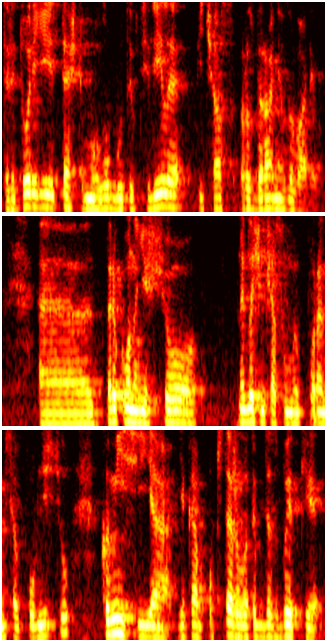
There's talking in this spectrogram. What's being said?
території, те, що могло бути вціліле під час розбирання завалів. Е, Переконані, що найближчим часом ми впораємося повністю. Комісія, яка обстежувати буде збитки,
